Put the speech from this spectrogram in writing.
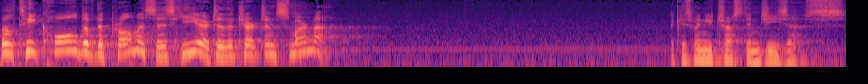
Well, take hold of the promises here to the church in Smyrna. Because when you trust in Jesus,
